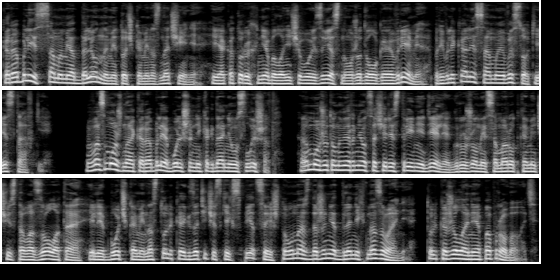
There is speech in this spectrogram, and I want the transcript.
Корабли с самыми отдаленными точками назначения, и о которых не было ничего известно уже долгое время, привлекали самые высокие ставки. Возможно, о корабле больше никогда не услышат. А может он вернется через три недели, груженный самородками чистого золота или бочками настолько экзотических специй, что у нас даже нет для них названия, только желание попробовать.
